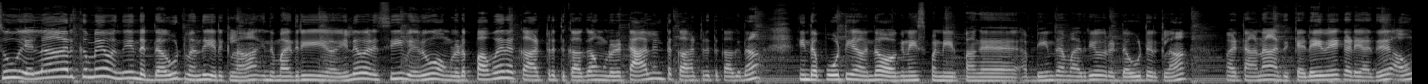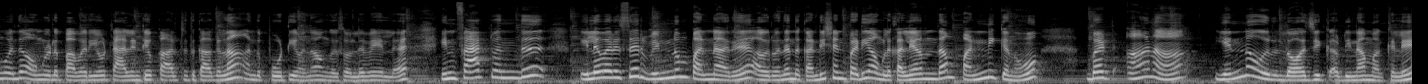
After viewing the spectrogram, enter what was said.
ஸோ எல்லாருக்குமே வந்து இந்த டவுட் வந்து இருக்கலாம். இந்த மாதிரி இளவரசி வெறும் அவங்களோட பவரை காட்டுறதுக்காக அவங்களோட டேலண்ட்டை காட்டுறதுக்காக தான் இந்த போட்டியை வந்து ஆர்கனைஸ் பண்ணியிருப்பாங்க அப்படின்ற மாதிரி ஒரு டவுட் இருக்கலாம். பட் ஆனால் அது கிடையவே கிடையாது. அவங்க வந்து அவங்களோட பவரையோ டேலண்ட்டையோ காட்டுறதுக்காகலாம் அந்த போட்டியை வந்து அவங்க சொல்லவே இல்லை. இன்ஃபேக்ட் வந்து இளவரசர் வின்னும் பண்ணார். அவர் வந்து அந்த கண்டிஷன் படி அவங்கள கல்யாணம் தான் பண்ணிக்கணும். பட் ஆனால் என்ன ஒரு லாஜிக் அப்படின்னா மக்களே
